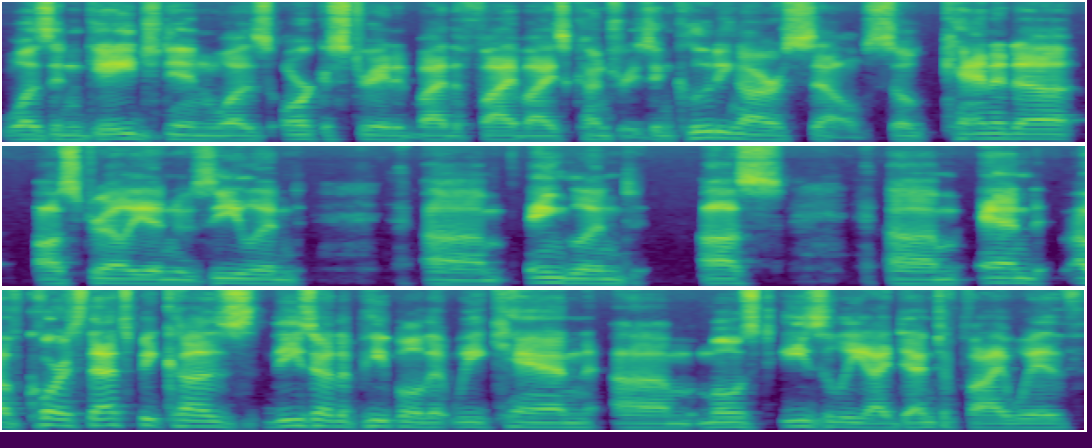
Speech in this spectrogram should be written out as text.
was engaged in was orchestrated by the Five Eyes countries, including ourselves. So Canada, Australia, New Zealand, um, England, us. Um, and of course, that's because these are the people that we can um, most easily identify with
